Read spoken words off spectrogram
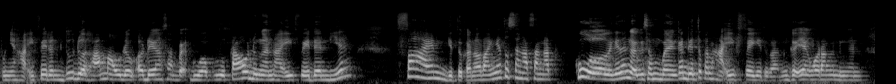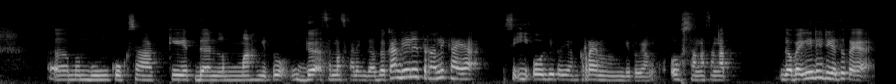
punya HIV dan itu udah lama udah ada yang sampai 20 tahun dengan HIV dan dia fine gitu kan. Orangnya tuh sangat-sangat cool kita nggak bisa membayangkan dia tuh kan HIV gitu kan. Nggak yang orang dengan uh, membungkuk sakit dan lemah gitu nggak sama sekali nggak. Bahkan dia literally kayak CEO gitu yang keren gitu yang oh sangat-sangat nggak bayangin deh dia tuh kayak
